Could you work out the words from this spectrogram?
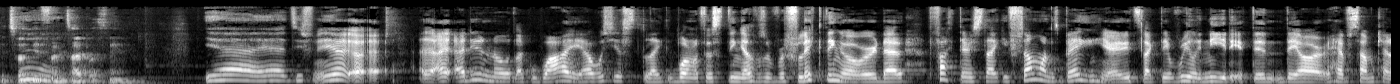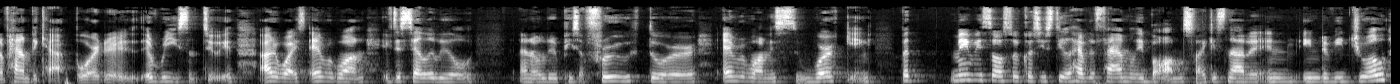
it's a hmm. different type of thing. Yeah, yeah, different. Yeah, I, I, I didn't know like why. I was just like one of those things I was reflecting over that. Fuck, there's like if someone is begging here, it's like they really need it, then they are have some kind of handicap or a reason to it. Otherwise, everyone, if they sell a little, Don't a little piece of fruit or everyone is working, but maybe it's also because you still have the family bonds like it's not an in individual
